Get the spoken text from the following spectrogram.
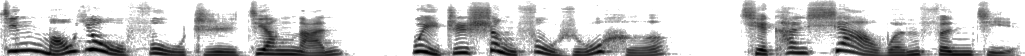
金毛又复之江南。未知胜负如何？且看下文分解。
